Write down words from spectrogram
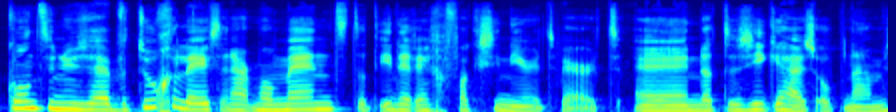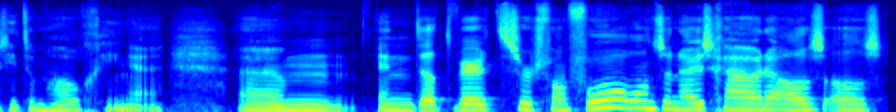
continu ze hebben toegeleefd naar het moment dat iedereen gevaccineerd werd. En dat de ziekenhuisopnames niet omhoog gingen. Ehm, en dat werd soort van voor onze neus gehouden als, als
